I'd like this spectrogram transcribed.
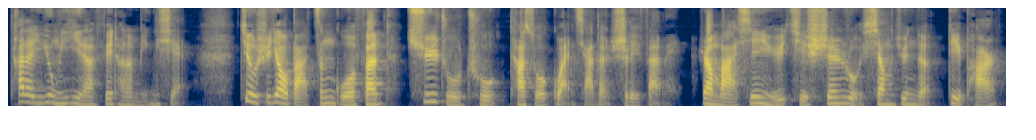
他的用意呢非常的明显，就是要把曾国藩驱逐出他所管辖的势力范围，让马新贻去深入湘军的地盘儿。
